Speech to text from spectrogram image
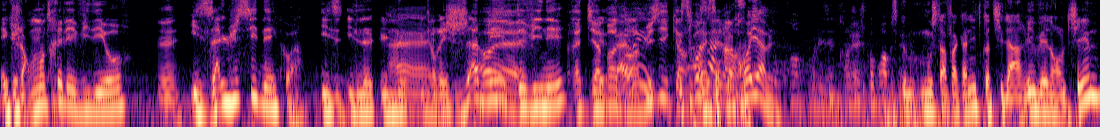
et que je leur montrais les vidéos, Ouais. ils hallucinaient quoi. Ils, ils, ils Ouais. ils n'auraient jamais Ah ouais. deviné. Red Diamond Bah dans oui. la musique. Hein. c'est incroyable. Je comprends pour les étrangers, je comprends parce que Moustapha Kanit, quand il est arrivé dans le team,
